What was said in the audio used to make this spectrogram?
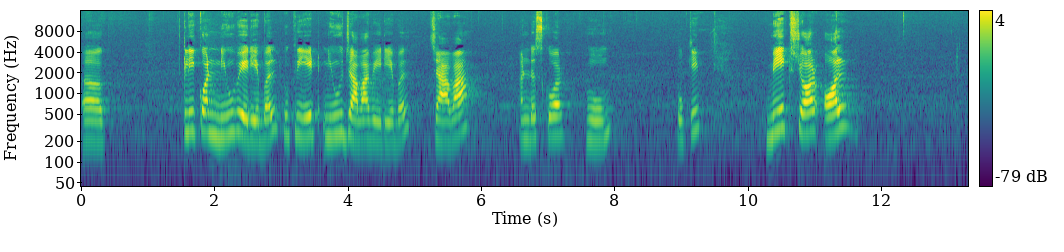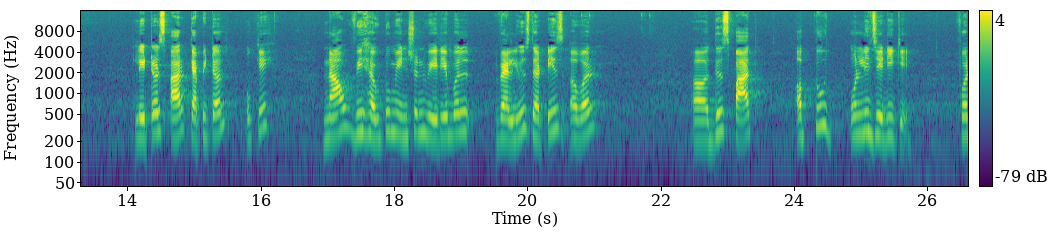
uh, click on new variable to create new java variable java underscore home okay make sure all letters are capital okay now we have to mention variable values that is our uh, this path up to only jdk for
